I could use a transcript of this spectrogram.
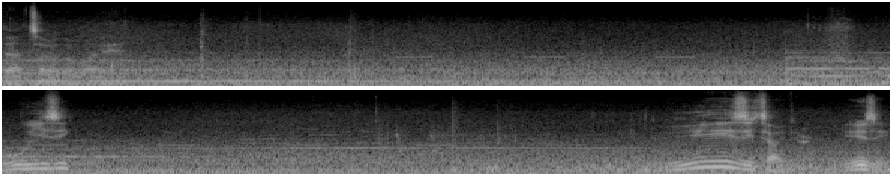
That out of the way. Ooh, easy. Easy, Tiger. Easy.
